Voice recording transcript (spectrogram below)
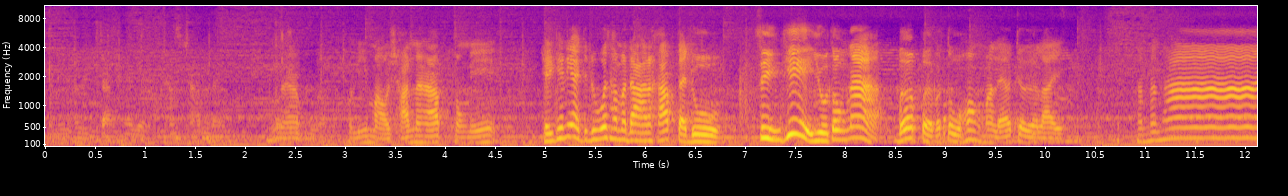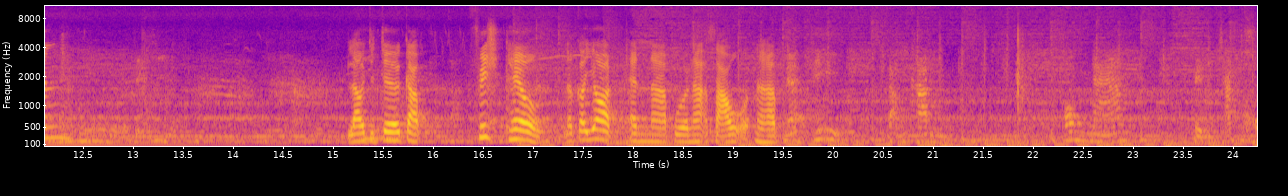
วันนี้เขาเลยจัดให้เลยทั้งชั้นเลย นะครับวันนี้เหมาชั้นนะครับ ตรงนี้เห็นแค่นี้อาจจะดูว่าธรรมดานะครับ แต่ดูสิ่งที่อยู่ตรงหน้าเบอร์เปิดประตูห้องมาแล้วเจออะไรทันทันทันเราจะเจอกับ Fish Tail แล้วก็ยอดแอนนาปูรณะเซานะครับ และที่สำคัญ ห้องน้ำเป็นชักโคร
